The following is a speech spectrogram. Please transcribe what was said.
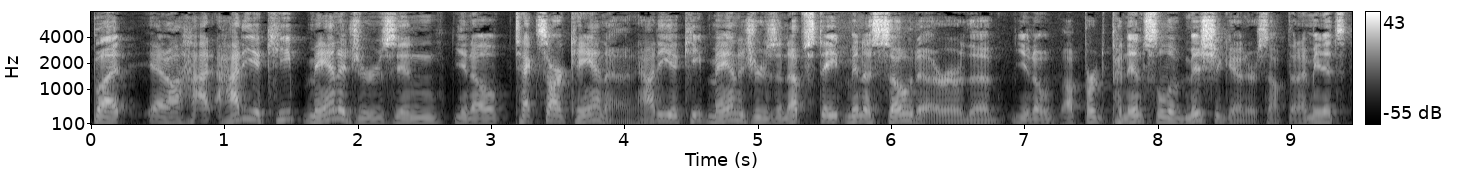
But you know, how, how do you keep managers in you know Texarkana? How do you keep managers in upstate Minnesota or the you know Upper Peninsula of Michigan or something? I mean, it's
